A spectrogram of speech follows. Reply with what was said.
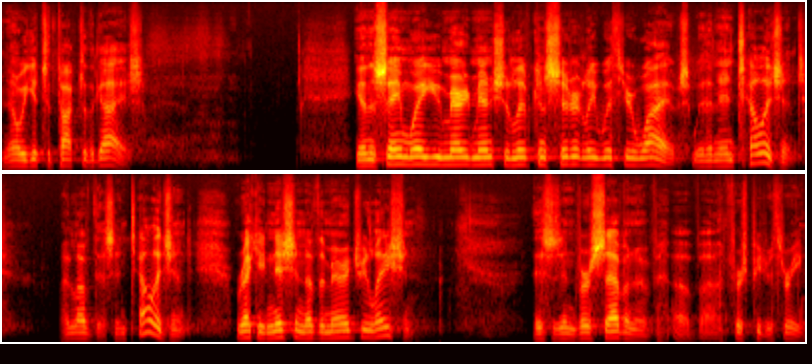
Now we get to talk to the guys. In the same way, you married men should live considerately with your wives, with an intelligent, I love this, intelligent recognition of the marriage relation. This is in verse 7 of, of uh, 1 Peter 3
